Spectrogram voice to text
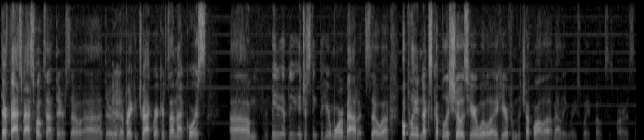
they're fast, fast folks out there. So uh, they're, Yeah. they're breaking track records on that course. Um, it'd, be, it'd be interesting to hear more about it. So uh, hopefully, in the next couple of shows here, we'll uh, hear from the Chuckwalla Valley Raceway folks as far as uh,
